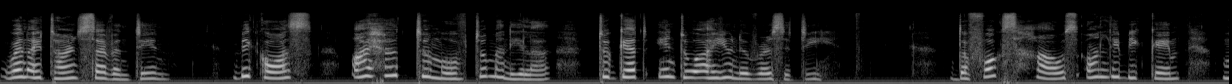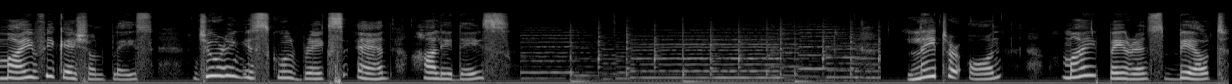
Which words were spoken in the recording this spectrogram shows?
when I turned 17 because I had to move to Manila to get into a university. The Fox house only became my vacation place during school breaks and holidays. Later on, my parents built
